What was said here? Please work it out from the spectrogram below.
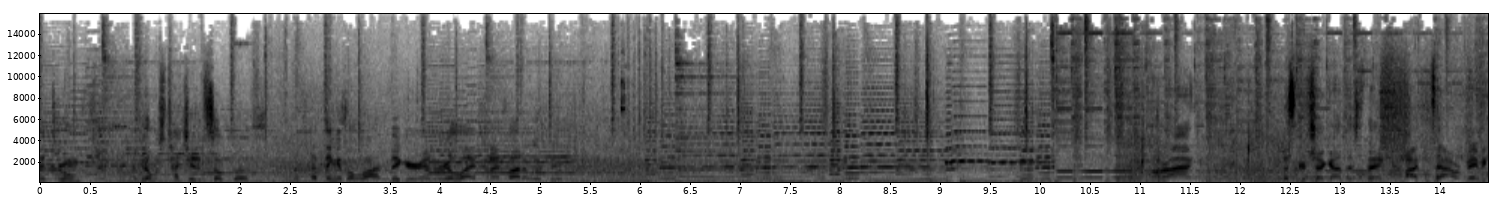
de Triomphe. I can almost touch it, it's so close. That thing is a lot bigger in real life than I thought it would be. Let's go check out this thing. Eiffel Tower, baby.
